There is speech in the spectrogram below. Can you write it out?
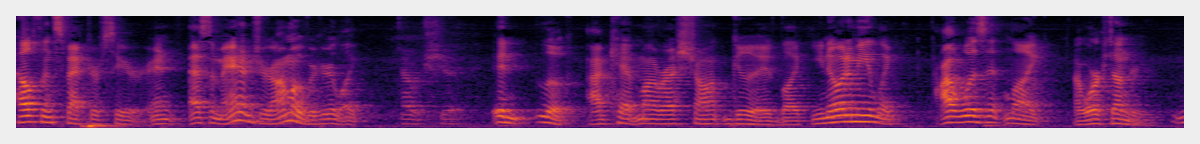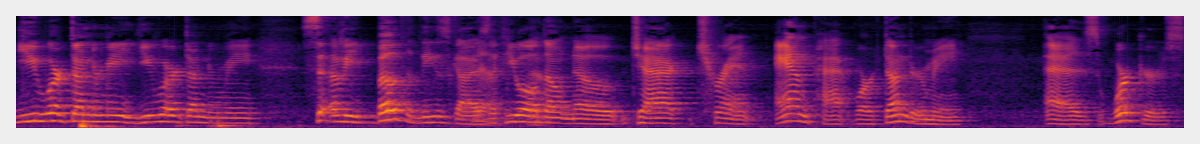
health inspectors here, and as the manager, I'm over here like, oh shit. and look, I kept my restaurant good, like, you know what I mean? Like, I wasn't like, I worked under you. you worked under me, you worked under me. So, I mean, both of these guys, Yeah, if you all yeah. don't know, Jack, Trent, and Pat worked under me as workers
